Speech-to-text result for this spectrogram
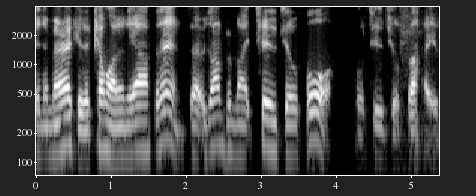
in America to come on in the afternoon. So it was on from like two till four or two till five.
